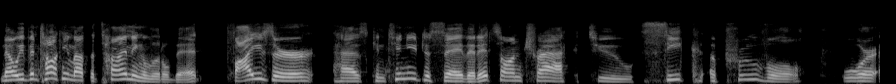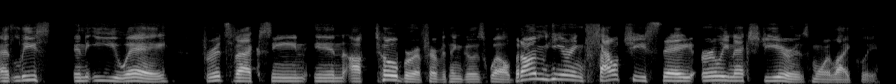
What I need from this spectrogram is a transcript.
Now, we've been talking about the timing a little bit. Pfizer has continued to say that it's on track to seek approval or at least an EUA for its vaccine in October if everything goes well. But I'm hearing Fauci say early next year is more likely.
